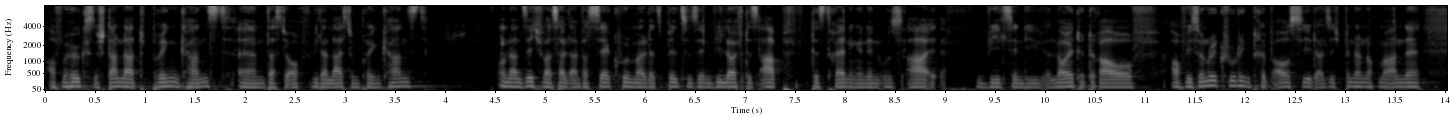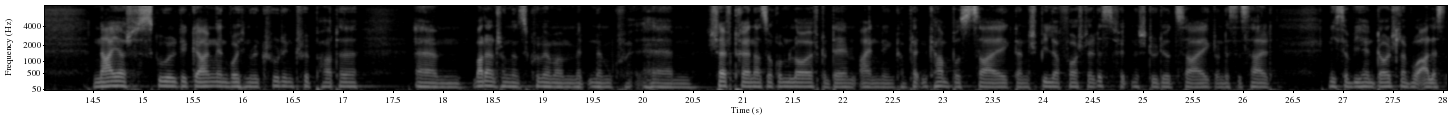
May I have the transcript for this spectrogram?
auf den höchsten Standard bringen kannst, ähm, dass du auch wieder Leistung bringen kannst. Und an sich war es halt einfach sehr cool, mal das Bild zu sehen, wie läuft es ab, das Training in den USA, wie sind die Leute drauf, auch wie so ein Recruiting-Trip aussieht. Also ich bin dann nochmal an eine Naya School gegangen, wo ich einen Recruiting-Trip hatte, Ähm, war dann schon ganz cool, wenn man mit einem ähm, Cheftrainer so rumläuft und der einen den kompletten Campus zeigt, dann Spieler vorstellt, das Fitnessstudio zeigt. Und es ist halt nicht so wie hier in Deutschland, wo alles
